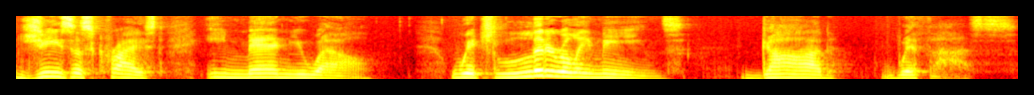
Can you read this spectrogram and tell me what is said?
Jesus Christ, Emmanuel, which literally means God with us.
